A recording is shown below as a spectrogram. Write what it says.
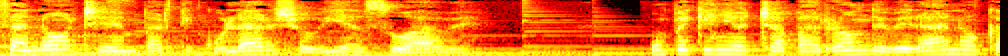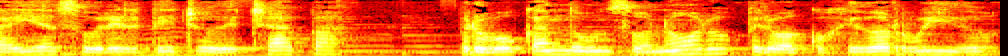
Esa noche en particular llovía suave. Un pequeño chaparrón de verano caía sobre el techo de chapa, provocando un sonoro pero acogedor ruido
